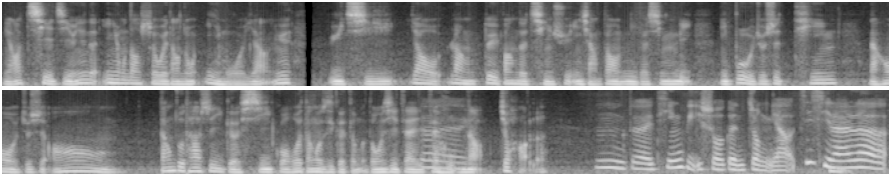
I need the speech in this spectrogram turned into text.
你要切记，因为应用到社会当中一模一样。因为与其要让对方的情绪影响到你的心理，你不如就是听，然后就是哦，当做它是一个西瓜，或当做是一个什么东西在在胡闹就好了。嗯，对，听比说更重要，记起来了。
